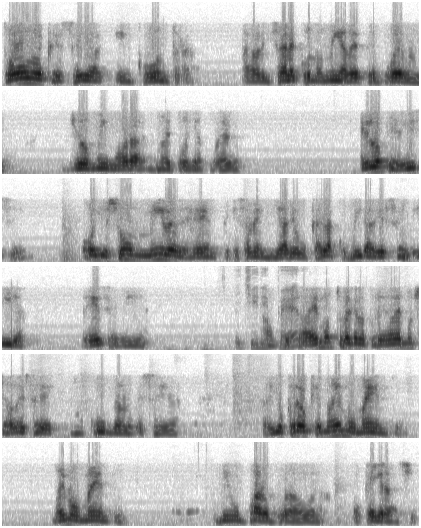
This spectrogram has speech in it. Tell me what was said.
todo lo que sea en contra, paralizar la economía de este pueblo, yo mismo ahora no estoy de acuerdo. Es lo que dice Oye, son miles de gente que salen diario a buscar la comida de ese día, de ese día. Aunque sabemos que las autoridades muchas veces no cumplen lo que sea. Pero yo creo que no hay momento, no hay momento, ni un paro por ahora. Ok, gracias.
